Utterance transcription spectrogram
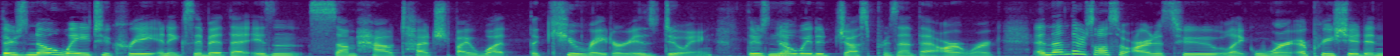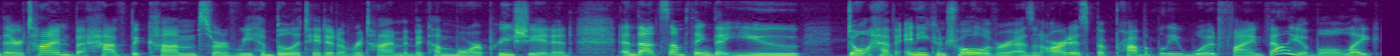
there's no way to create an exhibit that isn't somehow touched by what the curator is doing. There's no Yeah. way to just present that artwork. And then there's also artists who like weren't appreciated in their time, but have become sort of rehabilitated over time and become more appreciated. And that's something that you don't have any control over as an artist, but probably would find valuable. Like,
